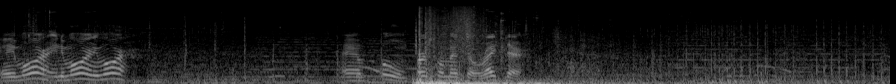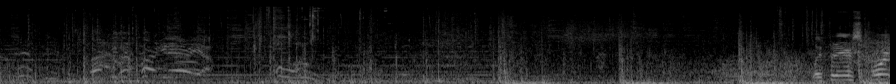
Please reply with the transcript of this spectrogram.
Any more? Any more? Any more? And boom, first memento right there. Wait for the air support.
